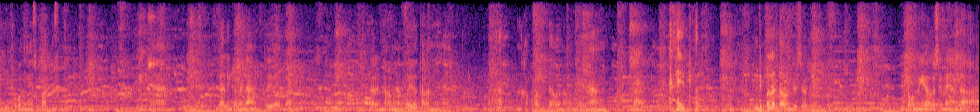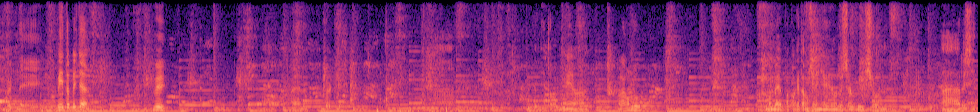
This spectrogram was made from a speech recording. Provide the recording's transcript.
Dito kami ngayon sa Patmos mo yan galing kami ng Toyota. Galing na kami ng Toyota kanina at nakapag-down na kami ng tag. hindi pala down reserve. Dito kami ngayon kasi may handaan, birthday. May tabi dyan. May. Ayan, birthday. Uh, dito kami ngayon. Wala akong load. Mamaya papakita ko sa inyo yung reservation. Uh, receipt.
